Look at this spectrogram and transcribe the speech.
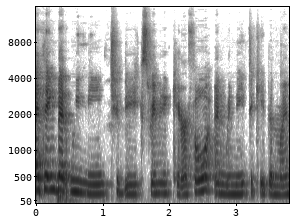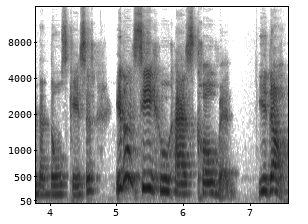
I think that we need to be extremely careful and we need to keep in mind that those cases, you don't see who has COVID. You don't.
